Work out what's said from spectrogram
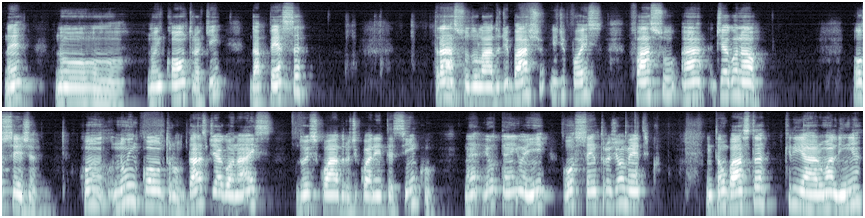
né, no, no encontro aqui da peça, traço do lado de baixo e depois faço a diagonal. Ou seja, no encontro das diagonais do esquadro de 45, né, eu tenho aí o centro geométrico. Então, basta criar uma linha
